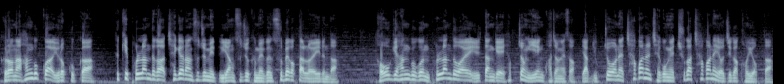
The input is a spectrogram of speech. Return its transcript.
그러나 한국과 유럽 국가, 특히 폴란드가 체결한 수주 및 의향 수주 금액은 수백억 달러에 이른다. 더욱이 한국은 폴란드와의 1단계 협정 이행 과정에서 약 6조 원의 차관을 제공해 추가 차관의 여지가 거의 없다.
